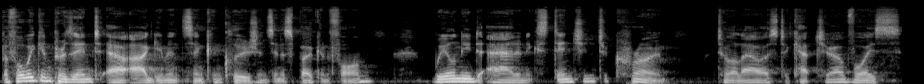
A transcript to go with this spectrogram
Before we can present our arguments and conclusions in a spoken form, we'll need to add an extension to Chrome to allow us to capture our voice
